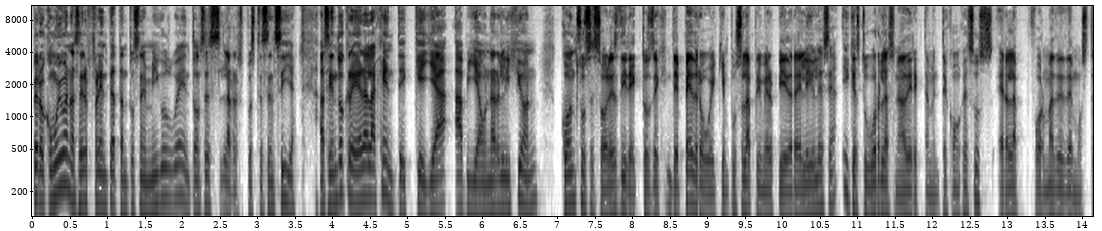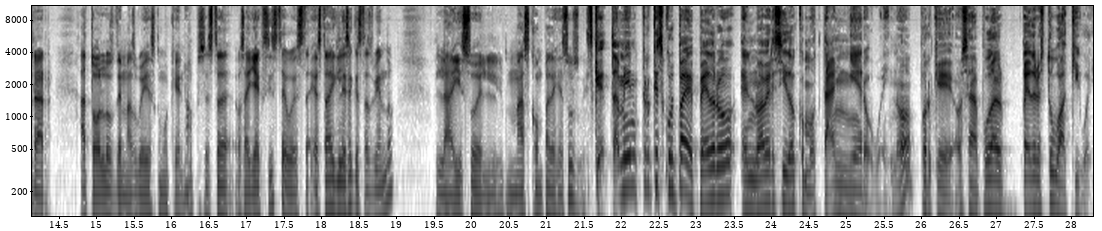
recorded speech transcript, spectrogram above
Pero ¿cómo iban a hacer frente a tantos enemigos, güey? Entonces la respuesta es sencilla. Haciendo creer a la gente que ya había una religión con sucesores directos de, de Pedro, güey, quien puso la primera piedra de la iglesia y que estuvo relacionada directamente con Jesús. Era la forma de demostrar a todos los demás güeyes como que, no, pues esta, o sea, ya existe, güey. Esta, esta iglesia que estás viendo la hizo el más compa de Jesús, güey. Es que también creo que es culpa de Pedro el no haber sido como tan ñero, güey, ¿no? Porque, o sea, pudo haber, Pedro estuvo aquí, güey.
